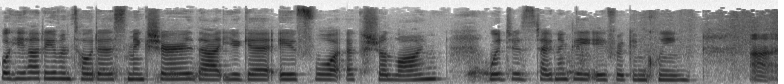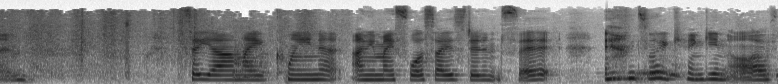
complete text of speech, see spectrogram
well he had even told us make sure that you get a full extra long which is technically a freaking queen. Um so yeah my queen i mean my full size didn't fit. It's like hanging off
